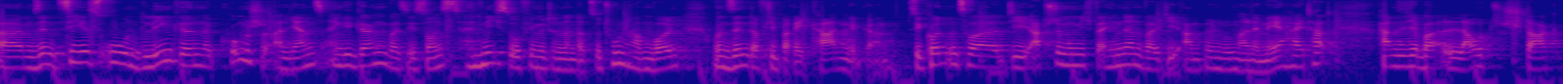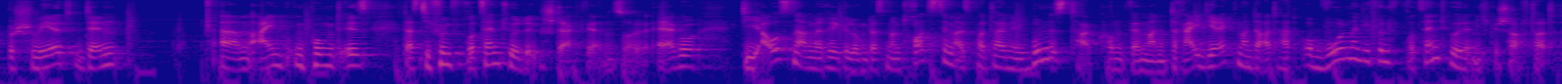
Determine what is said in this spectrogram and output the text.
ähm, sind CSU und Linke eine komische Allianz eingegangen, weil sie sonst nicht so viel miteinander zu tun haben wollen und sind auf die Barrikaden gegangen. Sie konnten zwar die Abstimmung nicht verhindern, weil die Ampel nun mal eine Mehrheit hat, haben sich aber lautstark beschwert, denn ein Punkt ist, dass die 5%-Hürde gestärkt werden soll. Ergo die Ausnahmeregelung, dass man trotzdem als Partei in den Bundestag kommt, wenn man drei Direktmandate hat, obwohl man die 5%-Hürde nicht geschafft hat,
